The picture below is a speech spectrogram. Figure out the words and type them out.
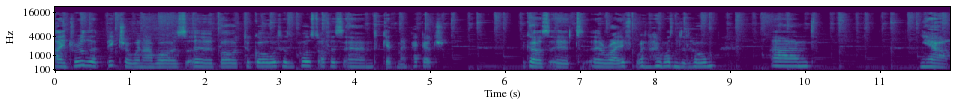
I drew that picture when I was uh, about to go to the post office and get my package. Because it arrived when I wasn't at home. And yeah,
